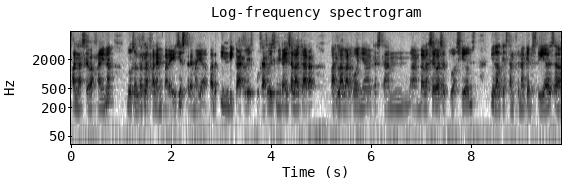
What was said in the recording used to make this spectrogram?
fan la seva feina, nosaltres la farem per ells i estarem allà per indicar-los, posar-los miralls a la cara per la vergonya que estan de les seves actuacions i del que estan fent aquests dies a,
